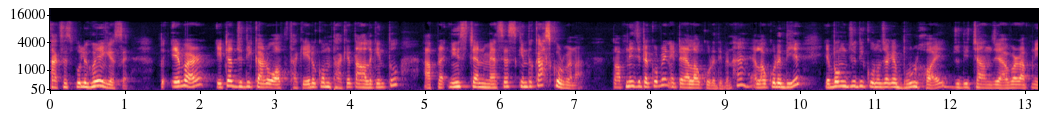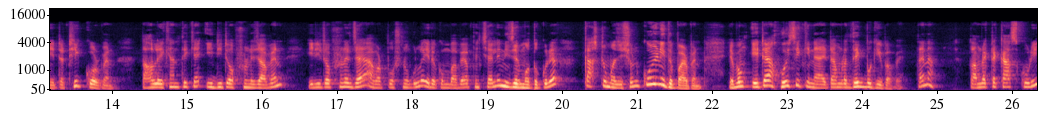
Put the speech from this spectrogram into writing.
সাকসেসফুলি হয়ে গেছে। তো এবার এটা যদি কারও অফ থাকে, এরকম থাকে, তাহলে কিন্তু আপনার ইনস্ট্যান্ট মেসেজ কিন্তু কাজ করবে না। তো আপনি যেটা করবেন, এটা অ্যালাউ করে দিবেন হ্যাঁ? অ্যালাউ করে দিয়ে এবং যদি কোনো জায়গায় ভুল হয়, যদি চান যে আবার আপনি এটা ঠিক করবেন, তাহলে এখান থেকে এডিট অপশনে যাবেন। এডিট অপশনে যায়, আবার প্রশ্নগুলো এরকমভাবে আপনি চাইলে নিজের মতো করে কাস্টমাইজেশন করে নিতে পারবেন। এবং এটা হয়েছে কি না এটা আমরা দেখব কীভাবে, তাই না? তো আমরা একটা কাজ করি,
